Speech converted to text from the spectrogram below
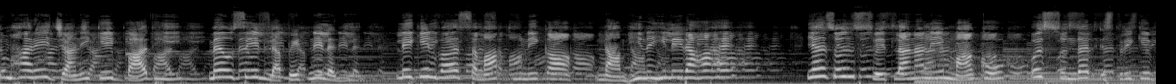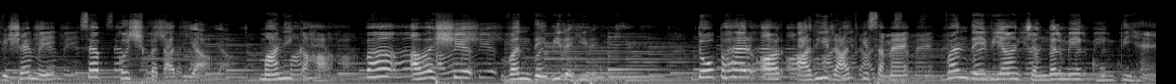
तुम्हारे जाने के बाद ही मैं उसे लपेटने लगी, लेकिन वह समाप्त होने का नाम ही नहीं ले रहा है। यह सुन स्वेतलाना ने माँ को उस सुंदर स्त्री के विषय में सब कुछ बता दिया। माँ ने कहा, वह अवश्य वन देवी रही होगी। दोपहर और आधी रात के समय वन देवियाँ जंगल में घूमती हैं।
